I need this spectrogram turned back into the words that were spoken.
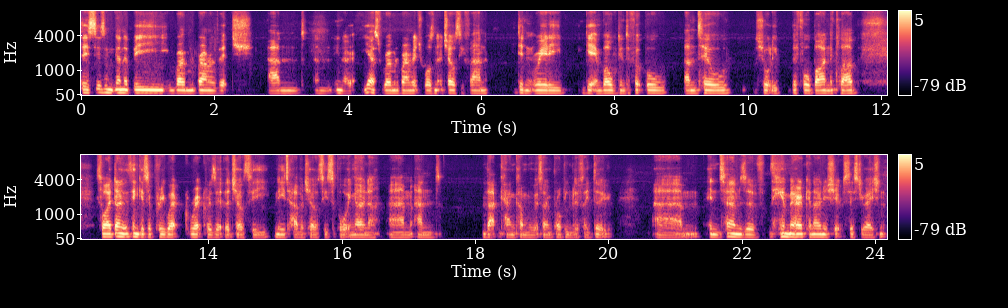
this isn't going to be Roman Abramovich, and and you know, yes, Roman Abramovich wasn't a Chelsea fan, didn't really get involved into football until shortly before buying the club. So I don't think it's a prerequisite that Chelsea need to have a Chelsea supporting owner, um, and that can come with its own problems if they do. Um, in terms of the American ownership situation,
